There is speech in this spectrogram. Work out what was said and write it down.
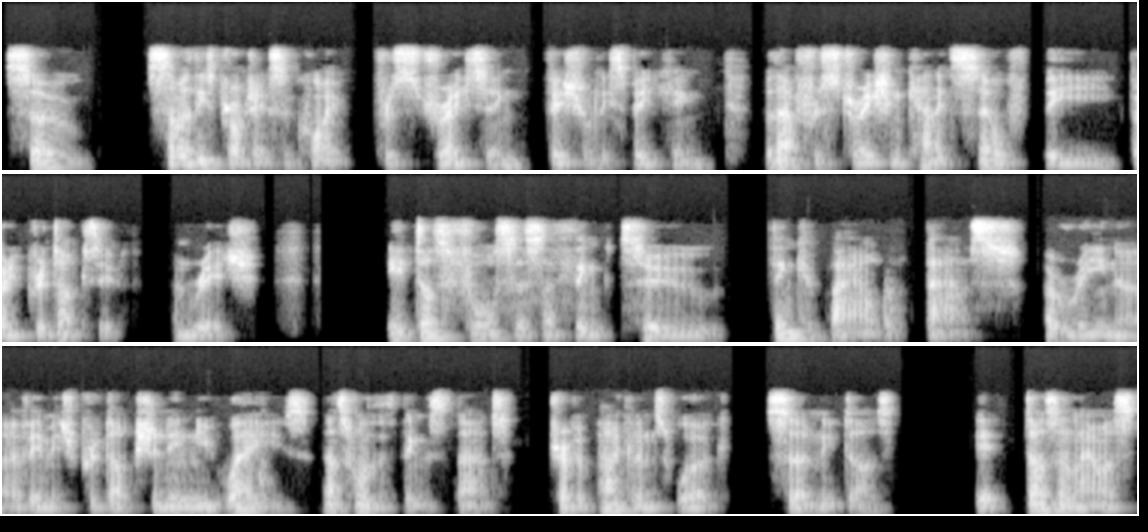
So some of these projects are quite frustrating, visually speaking, but that frustration can itself be very productive and rich. It does force us, I think, to think about that arena of image production in new ways. That's one of the things that Trevor Paglen's work certainly does. It does allow us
